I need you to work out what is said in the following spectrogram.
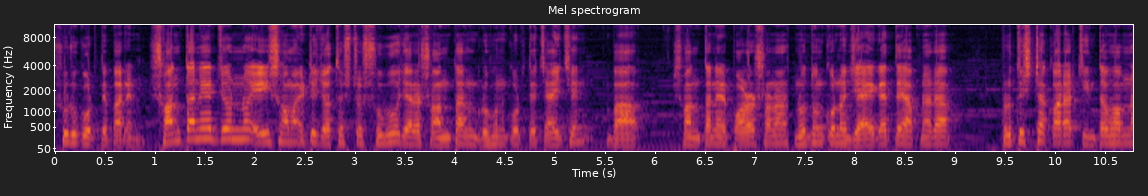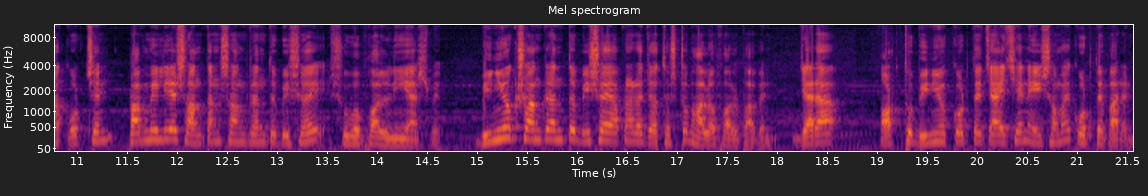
শুরু করতে পারেন। সন্তানের জন্য এই সময়টি যথেষ্ট শুভ। যারা সন্তান গ্রহণ করতে চাইছেন বা সন্তানের পড়াশোনার নতুন কোনো জায়গাতে আপনারা প্রতিষ্ঠা করার চিন্তাভাবনা করছেন, সব মিলিয়ে সন্তান সংক্রান্ত বিষয়ে শুভ ফল নিয়ে আসবে। বিনিয়োগ সংক্রান্ত বিষয়ে আপনারা যথেষ্ট ভালো ফল পাবেন। যারা অর্থ বিনিয়োগ করতে চাইছেন এই সময় করতে পারেন।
